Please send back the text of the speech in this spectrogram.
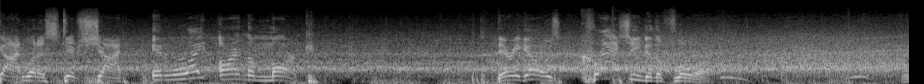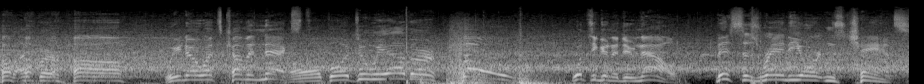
God, what a stiff shot. And right on the mark. There he goes, crashing to the floor. We know what's coming next. Oh, boy, do we ever. Boom! What's he gonna do now? This is Randy Orton's chance.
